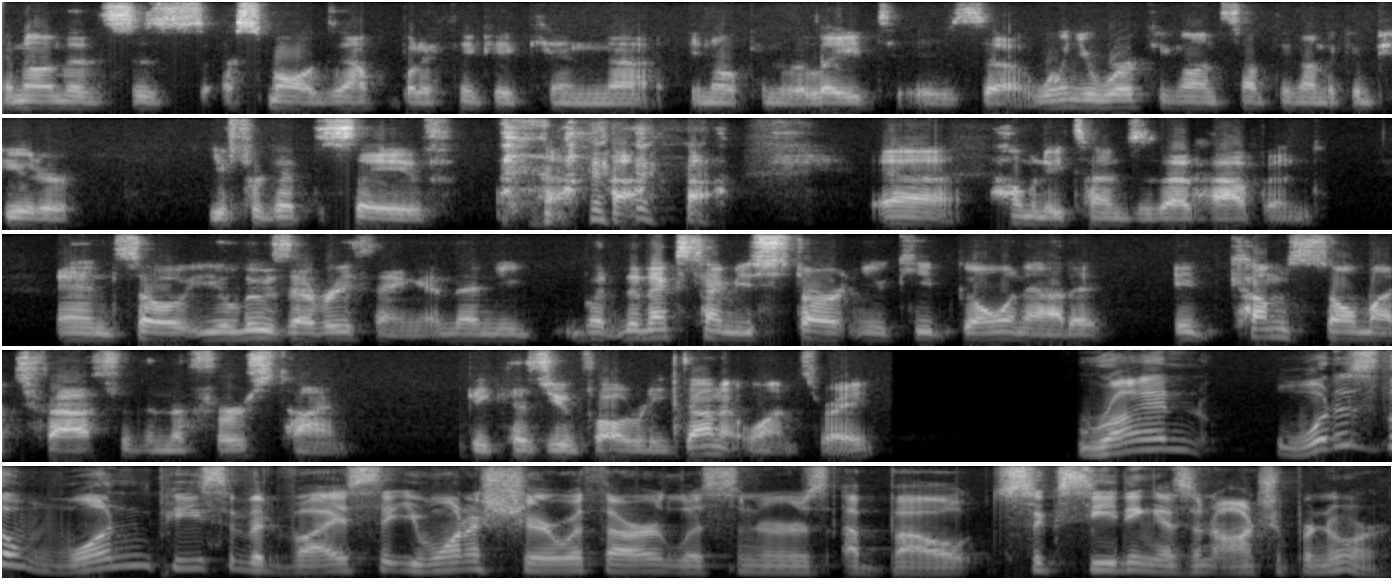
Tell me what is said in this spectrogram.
I know this is a small example, but I think it can, uh, you know, can relate. Is uh, when you're working on something on the computer, you forget to save. uh, how many times has that happened? And so you lose everything, and then you. But the next time you start and you keep going at it, it comes so much faster than the first time because you've already done it once, right? Ryan, what is the one piece of advice that you want to share with our listeners about succeeding as an entrepreneur?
